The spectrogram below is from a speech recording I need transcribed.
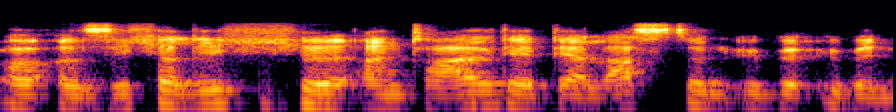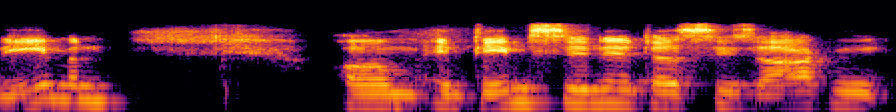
äh, sicherlich äh, einen Teil der, der Lasten über, übernehmen. Ähm, in dem Sinne, dass Sie sagen,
